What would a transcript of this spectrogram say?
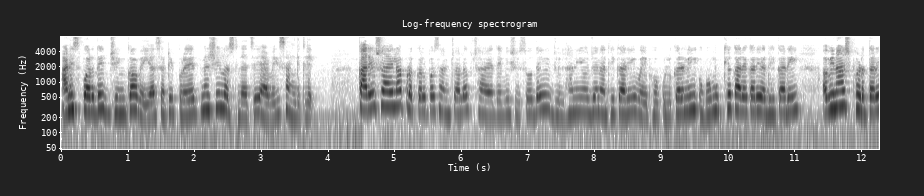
आणि स्पर्धेत जिंकावे यासाठी प्रयत्नशील असल्याचे यावेळी सांगितले. कार्यशाळेला प्रकल्प संचालक छायादेवी शिसोदे जिल्हा नियोजन अधिकारी वैभव कुलकर्णी उपमुख्य कार्यकारी अधिकारी अविनाश फडतरे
